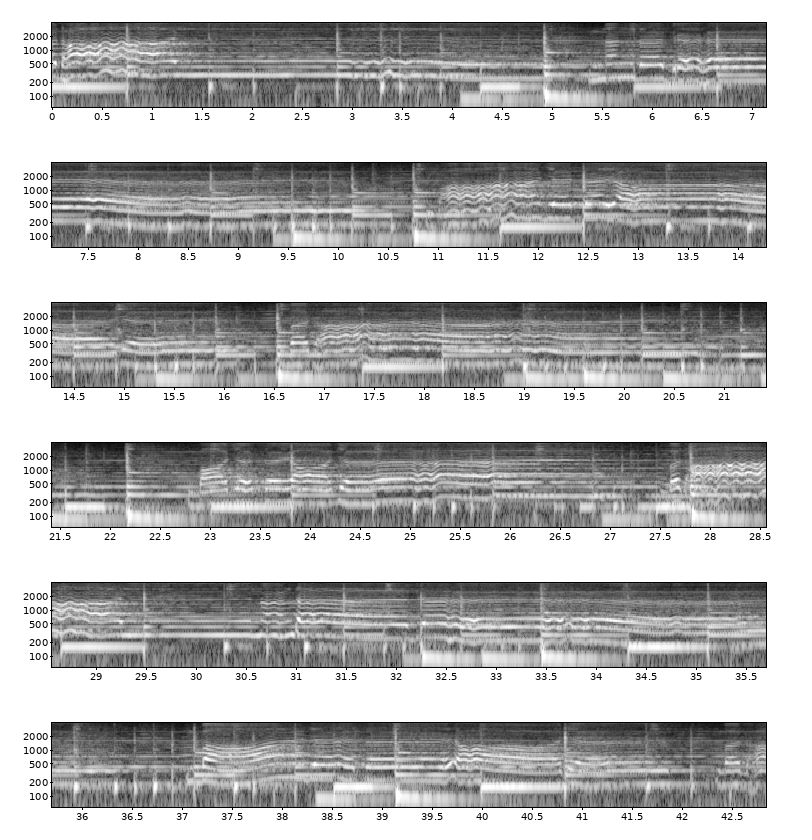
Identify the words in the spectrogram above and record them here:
बधाई नन्द ग्रह बाजतया बधा बाजतया बाजत आज बधा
